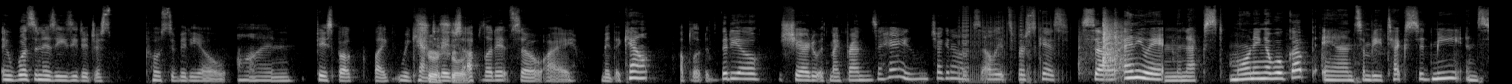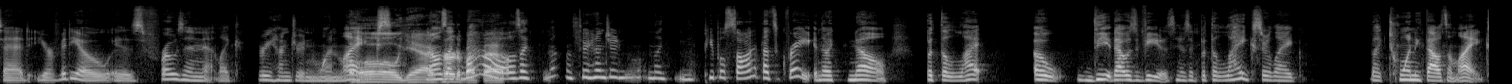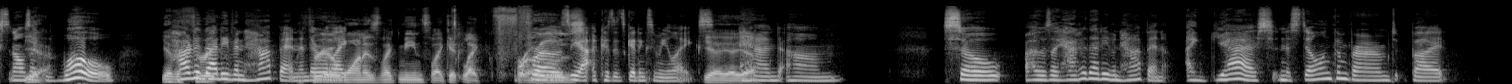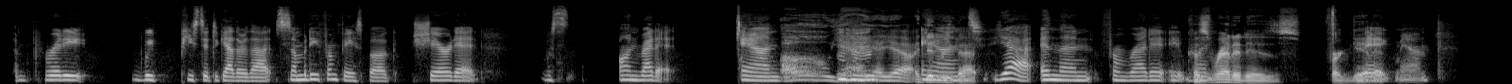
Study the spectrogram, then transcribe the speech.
it wasn't as easy to just post a video on Facebook like we can Sure, today, sure. just upload it. So I made the account, uploaded the video, shared it with my friends, and said, hey, check it out. It's Elliot's first kiss. So anyway, and the next morning I woke up and somebody texted me and said, your video is frozen at like 301 likes. Oh, yeah, And I was like, wow. that. I was like, no, 300, like people saw it. That's great. And they're like, no, but the like, oh, the, that was views. And he was like, but the likes are like, like 20,000 likes. And I was Yeah. like, whoa, Yeah. how did three- that even happen? And they were like, 301 is like means like it like froze. froze. Yeah, because it's getting so many likes. Yeah, yeah, yeah. And um, so I was like, how did that even happen? I guess, and it's still unconfirmed, but I'm pretty. We pieced it together that somebody from Facebook shared it. Was on Reddit. And Oh yeah, Mhm. yeah, yeah. I did read that yeah, and then from Reddit it because Reddit is forget big, it. man.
